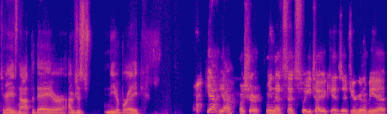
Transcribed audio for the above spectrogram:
today's not the day, or I just need a break? Yeah, yeah, oh sure. I mean, that's that's what you tell your kids. If you're going to be a,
